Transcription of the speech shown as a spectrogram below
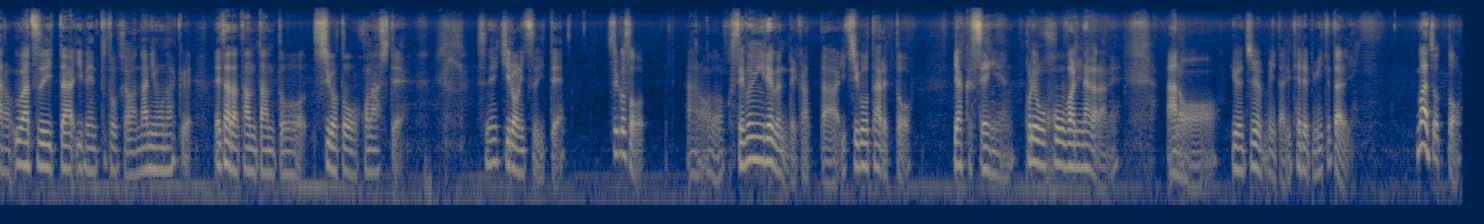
あの、浮ついたイベントとかは何もなく、えただ淡々と仕事をこなして、ですね、キロについて、それこそ、あの、セブンイレブンで買ったいちごタルト、約1000円。これを頬張りながらね、あの、YouTube 見たり、テレビ見てたり、まあちょっと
